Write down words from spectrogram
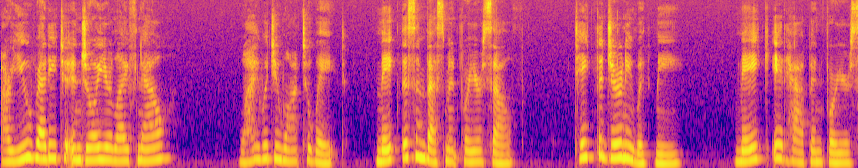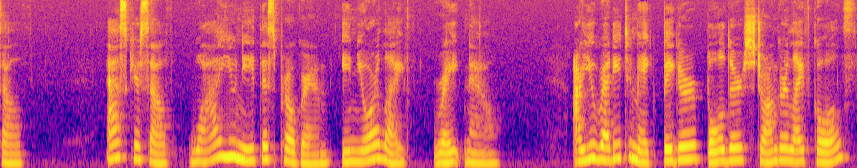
Are you ready to enjoy your life now? Why would you want to wait? Make this investment for yourself. Take the journey with me. Make it happen for yourself. Ask yourself why you need this program in your life right now. Are you ready to make bigger, bolder, stronger life goals?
